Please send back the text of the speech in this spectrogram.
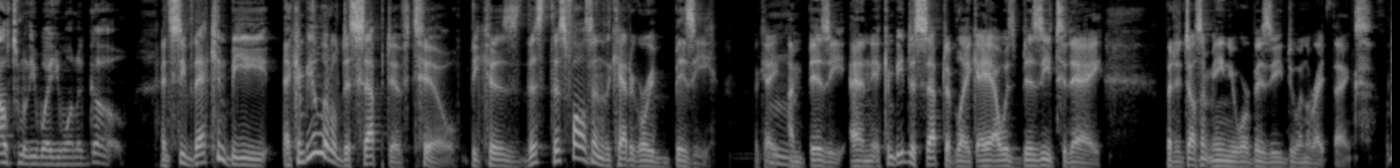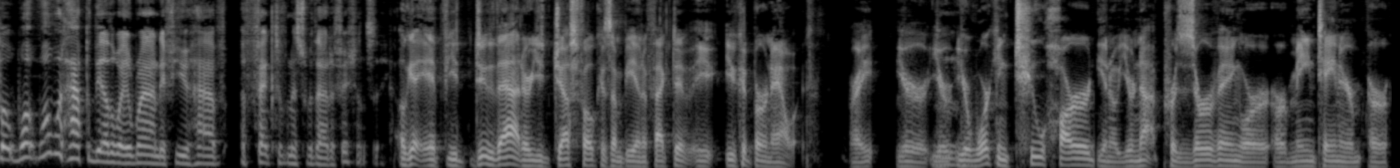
ultimately where you want to go. And Steve, that can be it can be a little deceptive too, because this this falls into the category of busy. Okay, mm. I'm busy, and it can be deceptive. Like, hey, I was busy today, but it doesn't mean you were busy doing the right things. But what what would happen the other way around if you have effectiveness without efficiency? Okay, if you do that, or you just focus on being effective, you, you could burn out, right? You're you're mm. you're working too hard. You know, you're not preserving or or maintaining or, or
